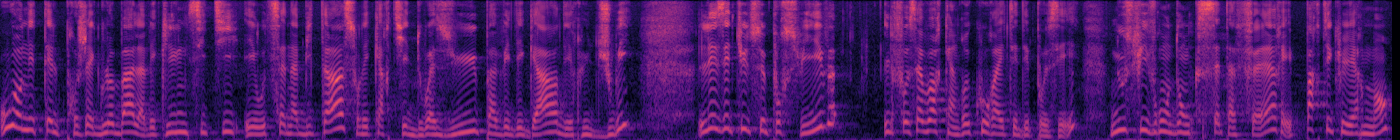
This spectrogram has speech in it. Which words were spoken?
où en était le projet global avec Lean City et Haute-Seine Habitat sur les quartiers d'Oisu, Pavé des Gardes et rue de Jouy. Les études se poursuivent. Il faut savoir qu'un recours a été déposé. Nous suivrons donc cette affaire et particulièrement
